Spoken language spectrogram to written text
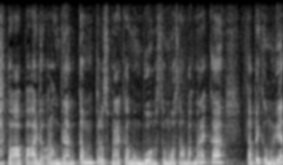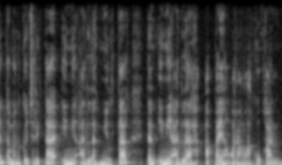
atau apa ada orang berantem, terus mereka membuang semua sampah mereka. Tapi kemudian temanku cerita, ini adalah multak, dan ini adalah apa yang orang lakukan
